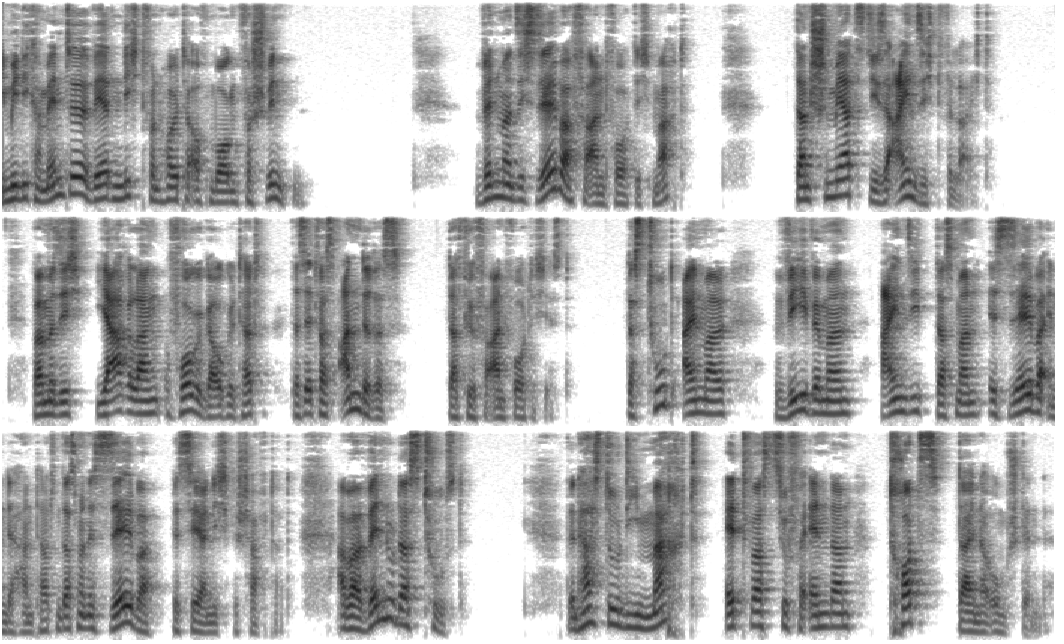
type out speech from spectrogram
Die Medikamente werden nicht von heute auf morgen verschwinden. Wenn man sich selber verantwortlich macht, dann schmerzt diese Einsicht vielleicht, weil man sich jahrelang vorgegaukelt hat, dass etwas anderes dafür verantwortlich ist. Das tut einmal weh, wenn man einsieht, dass man es selber in der Hand hat und dass man es selber bisher nicht geschafft hat. Aber wenn du das tust, dann hast du die Macht, etwas zu verändern, trotz deiner Umstände.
